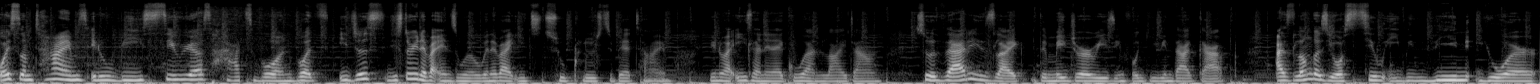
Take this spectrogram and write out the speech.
or sometimes it will be serious heartburn but it just the story never ends well whenever i eat too close to bedtime. You know i eat and then i go and lie down. So that is like the major reason for giving that gap. As long as you're still within your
